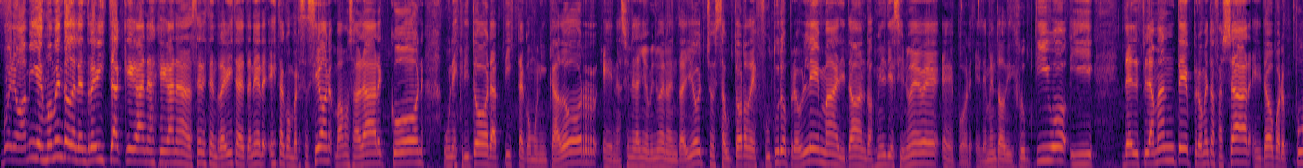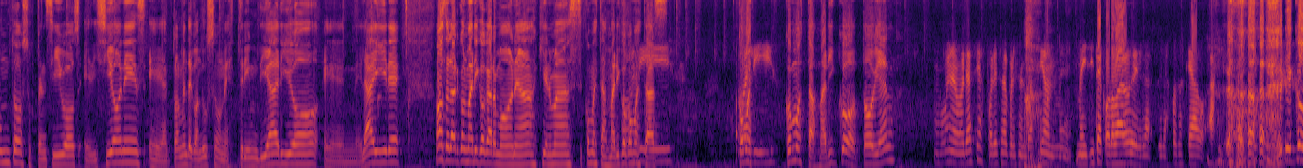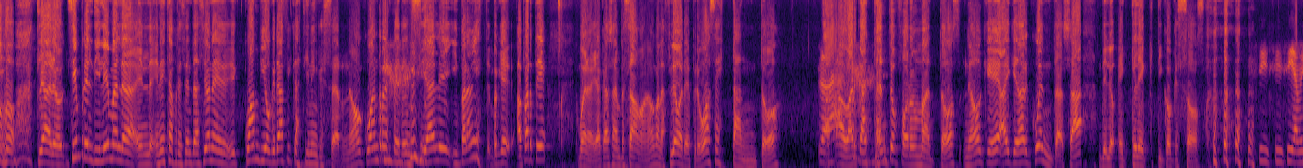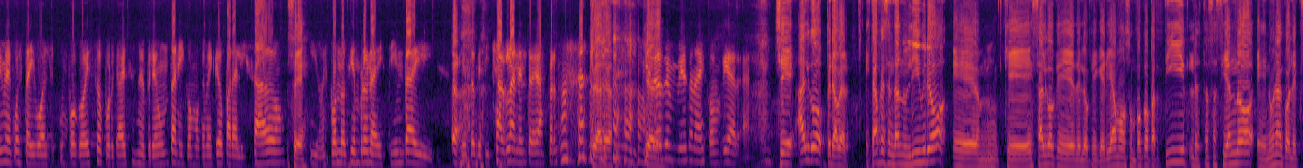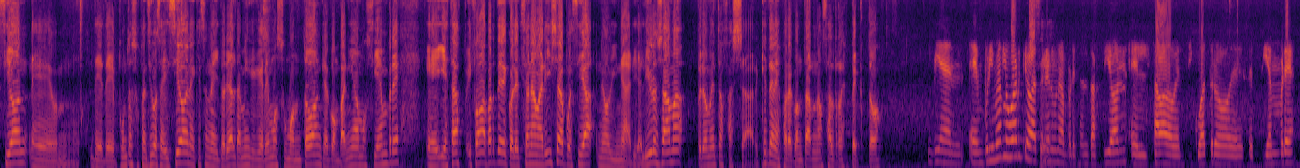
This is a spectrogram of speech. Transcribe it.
Bueno, amigues, momento de la entrevista. Qué ganas, qué ganas de hacer esta entrevista, de tener esta conversación. Vamos a hablar con un escritor, artista, comunicador. eh, nació en el año 1998. Es autor de Futuro Problema, editado en 2019 eh, por Elemento Disruptivo. Y del flamante Prometo Fallar, editado por Puntos Suspensivos Ediciones. Eh, actualmente conduce un stream diario en el aire. Vamos a hablar con Marico Carmona. ¿Quién más? ¿Cómo estás, Marico? ¿Cómo estás? ¿Cómo, Olis. ¿Cómo estás, Marico? ¿Todo bien? Bueno, gracias por esa presentación. Me, me hiciste acordar de, la- de las cosas que hago. Ah, es como, claro, siempre el dilema en, la- en- en estas presentaciones es cuán biográficas tienen que ser, ¿no? Cuán referenciales. y para mí, es- porque aparte, bueno, y acá ya empezamos, ¿no? Con las flores, pero vos haces tanto. A- Abarcas tantos formatos, ¿no? Que hay que dar cuenta ya de lo ecléctico que sos. Sí, sí, sí, a mí me cuesta igual un poco eso porque a veces me preguntan y como que me quedo paralizado sí. y respondo siempre una distinta y siento que si charlan entre las personas Claro, claro. empiezan a desconfiar. Che, algo, pero a ver, estás presentando un libro eh, que es algo que de lo que queríamos un poco partir, lo estás haciendo en una colección eh, de, de Puntos Suspensivos Ediciones, que es una editorial también que queremos un montón, que acompañamos siempre, eh, y, estás, y forma parte de Colección Amarilla, Poesía No Binaria. El libro se llama Prometo Fallar. ¿Qué tenés para contarnos al respecto? Bien, en primer lugar que va a Sí. tener una presentación el sábado 24 de septiembre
